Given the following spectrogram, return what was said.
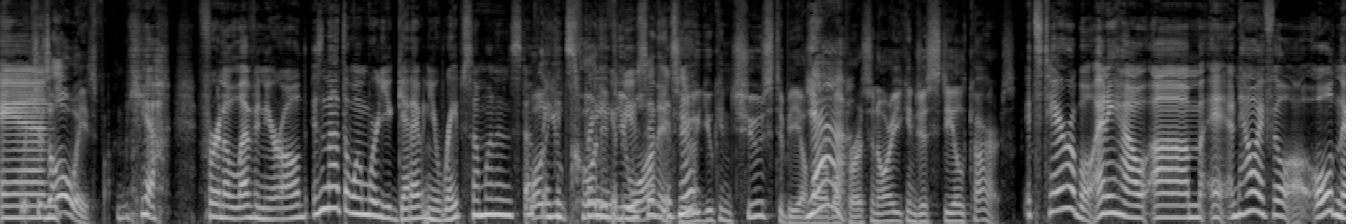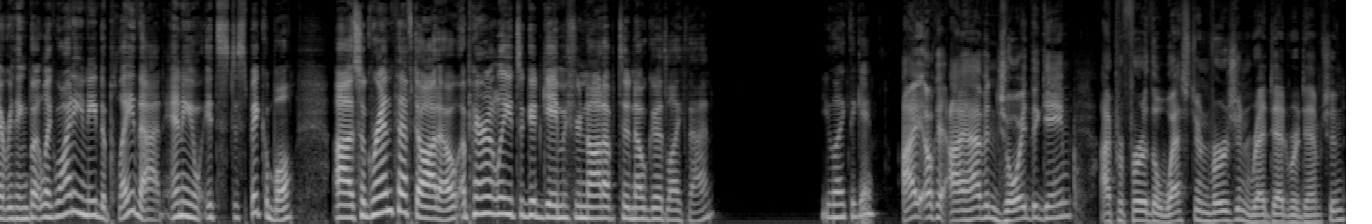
And Which is always fun. Yeah, for an 11 year old. Isn't that the one where you get out and you rape someone and stuff? Well, Like, you could if you abusive, wanted to. it? You can choose to be a Yeah. horrible person, or you can just steal cars. It's terrible. Anyhow, um, and now I feel old and everything, but like, why do you need to play that? Anyway, it's despicable. Uh, so, Grand Theft Auto, apparently it's a good game if you're not up to no good like that. You like the game? I okay. I have enjoyed the game. I prefer the Western version, Red Dead Redemption,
